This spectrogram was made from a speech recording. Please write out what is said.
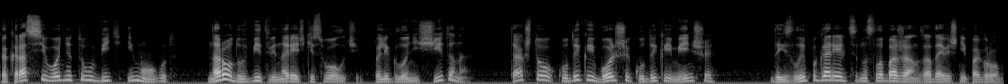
Как раз сегодня-то убить и могут. Народу в битве на речке Сволочи полегло не считано, так что кудыкой больше, кудыкой меньше. Да и злы погорельцы на слабожан за давишний погром.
